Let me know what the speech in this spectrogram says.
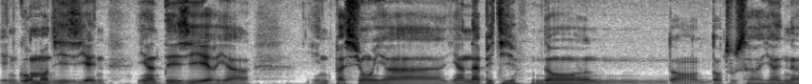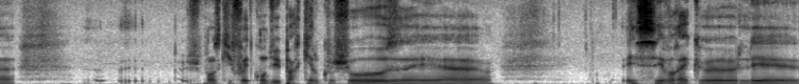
y a une gourmandise, il y a, y a un désir, il y a, y a une passion, il y a, y a un appétit dans, dans, dans, tout ça. Y a une, euh, je pense qu'il faut être conduit par quelque chose et, euh, et c'est vrai que les,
